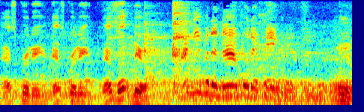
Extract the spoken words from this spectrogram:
That's pretty. That's pretty. That's up there. I give it a nine for that pancake. Mm.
